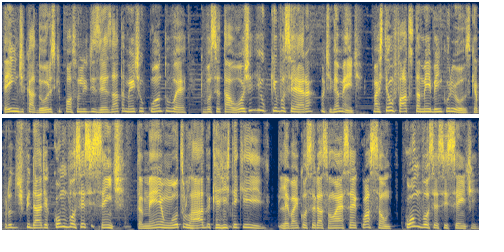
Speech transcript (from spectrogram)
Ter indicadores que possam lhe dizer exatamente o quanto é que você está hoje e o que você era antigamente. Mas tem um fato também bem curioso, que a produtividade é como você se sente. Também é um outro lado que a gente tem que levar em consideração essa equação. Como você se sente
